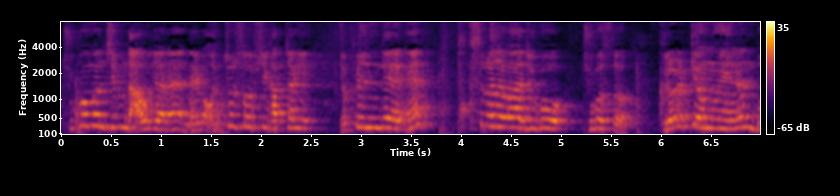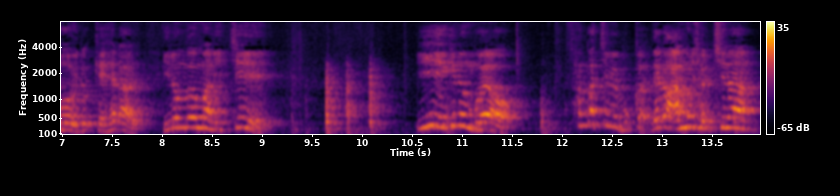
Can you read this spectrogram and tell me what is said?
죽으면 지금 나오잖아요. 내가 어쩔 수 없이 갑자기 옆에 있는데 에? 푹 쓰러져가지고 죽었어. 그럴 경우에는 뭐 이렇게 해라. 이런 것만 있지. 이 얘기는 뭐야? 상가집에 못 가, 내가 아무리 절친한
